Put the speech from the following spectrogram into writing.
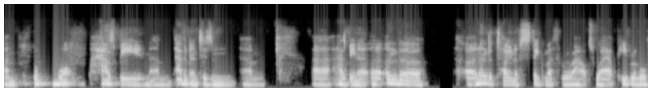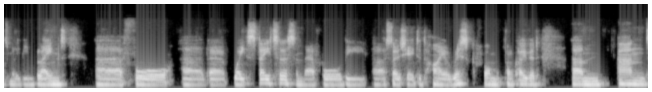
Um, but what has been um, evident is in, um, uh, has been a, a under an undertone of stigma throughout where people have ultimately been blamed uh, for uh, their weight status and therefore the uh, associated higher risk from, from COVID. Um, and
